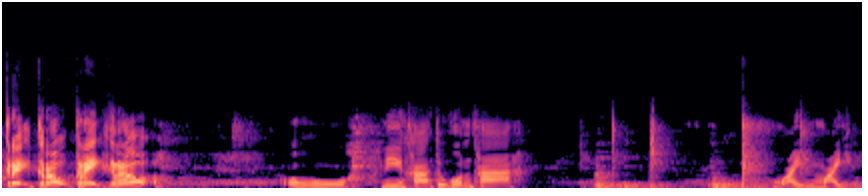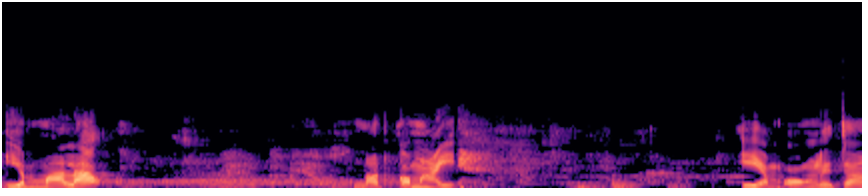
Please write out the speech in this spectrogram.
เกระเกระเกระเกระโอ้โหนี่ค่ะทุกคนค่ะ ไม่ไม่เอี่ยมมาแล้วน็อตก็ไม่เอี่ยมอองเลยจ้า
